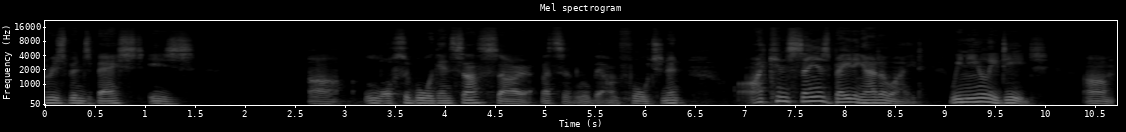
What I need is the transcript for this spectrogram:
Brisbane's best is, uh, lossable against us. So that's a little bit unfortunate. I can see us beating Adelaide. We nearly did. Um,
